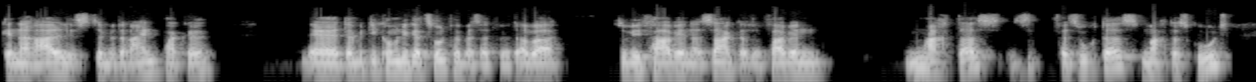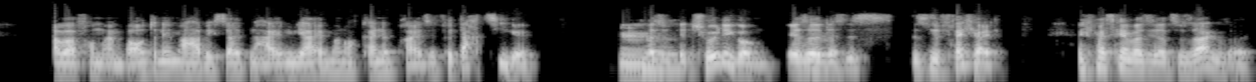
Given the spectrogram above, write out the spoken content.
Generalliste mit reinpacke, äh, damit die Kommunikation verbessert wird. Aber so wie Fabian das sagt, also Fabian macht das, versucht das, macht das gut. Aber von meinem Bauunternehmer habe ich seit einem halben Jahr immer noch keine Preise für Dachziegel. Mhm. Also Entschuldigung, also mhm. das ist, ist eine Frechheit. Ich weiß gar nicht, was ich dazu sagen soll.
